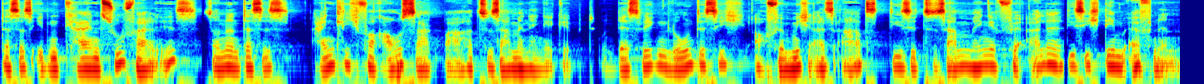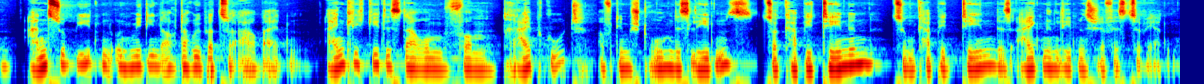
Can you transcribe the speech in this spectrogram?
dass das eben kein Zufall ist, sondern dass es eigentlich voraussagbare Zusammenhänge gibt. Und deswegen lohnt es sich auch für mich als Arzt, diese Zusammenhänge für alle, die sich dem öffnen, anzubieten und mit ihnen auch darüber zu arbeiten. Eigentlich geht es darum, vom Treibgut auf dem Strom des Lebens zur Kapitänin, zum Kapitän des eigenen Lebensschiffes zu werden.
